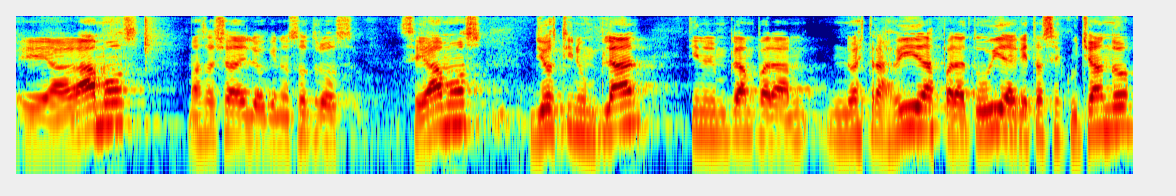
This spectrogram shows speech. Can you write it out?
eh, hagamos, más allá de lo que nosotros seamos, Dios tiene un plan, tiene un plan para nuestras vidas, para tu vida que estás escuchando,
